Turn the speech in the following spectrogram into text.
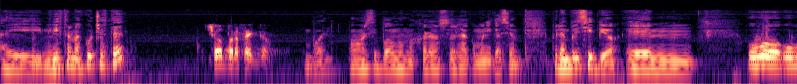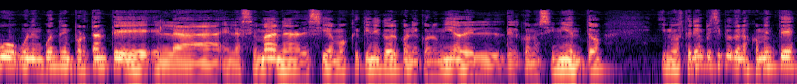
hay... Ministro, ¿me escucha usted? Yo, perfecto. Bueno, vamos a ver si podemos mejorar nosotros la comunicación. Pero en principio, eh, hubo, hubo un encuentro importante en la, en la semana, decíamos, que tiene que ver con economía del, del conocimiento. Y me gustaría en principio que nos comente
